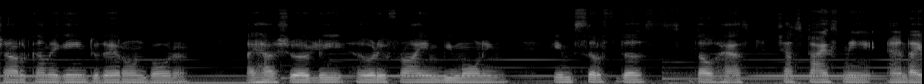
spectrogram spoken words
shall come again to their own border. I have surely heard Ephraim bemoaning himself thus, Thou hast chastised me, and I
